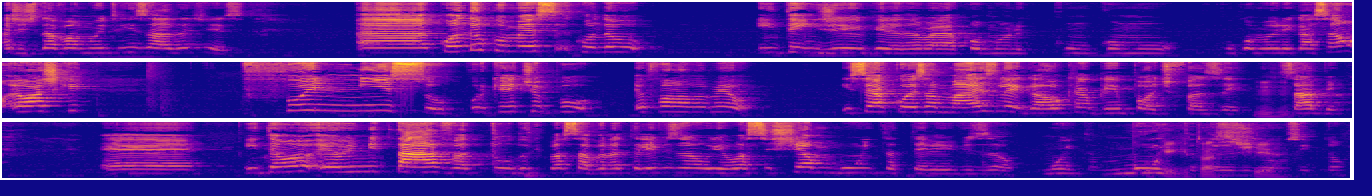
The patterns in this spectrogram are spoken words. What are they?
a gente dava muito risada disso. Uh, quando eu comecei, quando eu entendi que eu queria trabalhar com, com, com, com comunicação, eu acho que foi nisso, porque, tipo, eu falava, meu, isso é a coisa mais legal que alguém pode fazer, uhum. sabe? É, então eu, eu, imitava tudo que passava na televisão e eu assistia muita televisão, muita, muita o que que tu televisão. Assistia? Então,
